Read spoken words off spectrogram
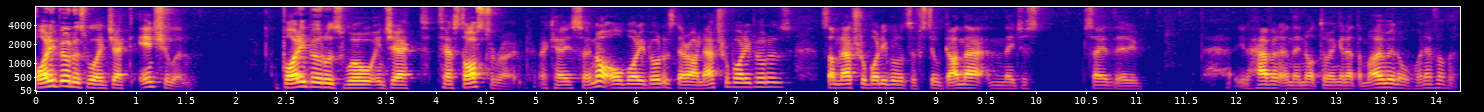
bodybuilders will inject insulin. Bodybuilders will inject testosterone. Okay, so not all bodybuilders, there are natural bodybuilders. Some natural bodybuilders have still done that and they just say they you know haven't and they're not doing it at the moment or whatever. But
